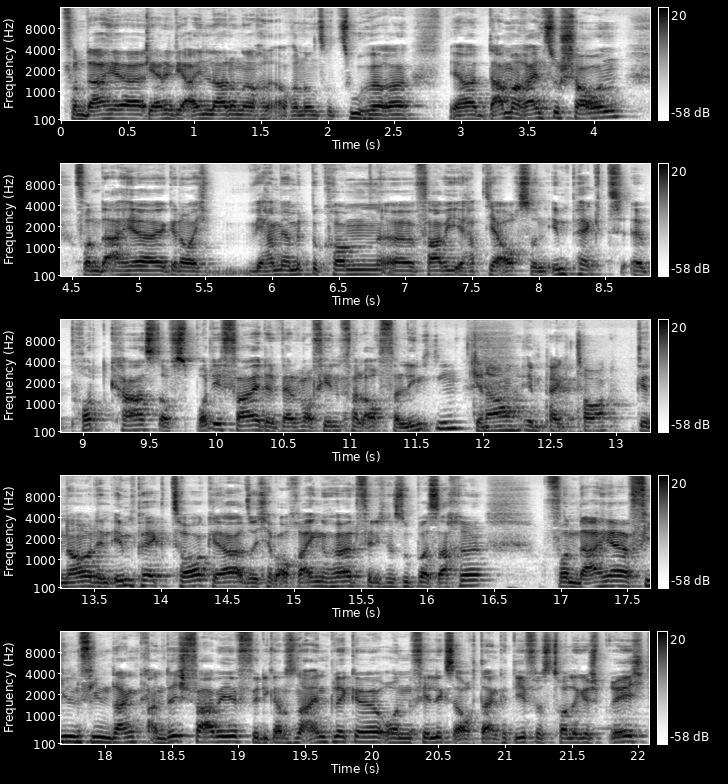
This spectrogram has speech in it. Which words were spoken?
Von daher gerne die Einladung auch, auch an unsere Zuhörer, ja, da mal reinzuschauen Frauen. Von daher, genau, ich, wir haben ja mitbekommen, äh, Fabi, ihr habt ja auch so einen Impact-Podcast äh, auf Spotify, den werden wir auf jeden Fall auch verlinken. Genau, Impact Talk. Genau, den Impact Talk, ja, also ich habe auch reingehört, finde ich eine super Sache. Von daher vielen, vielen Dank an dich, Fabi, für die ganzen Einblicke und Felix auch danke dir fürs tolle Gespräch.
